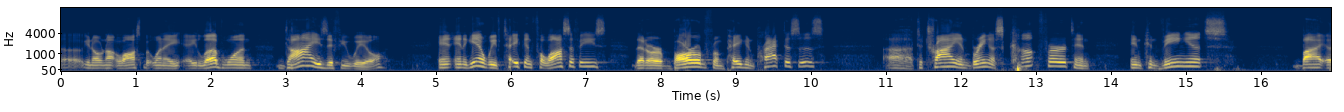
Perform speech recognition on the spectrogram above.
uh, you know, not lost, but when a, a loved one dies, if you will. And, and again, we've taken philosophies that are borrowed from pagan practices uh, to try and bring us comfort and, and convenience by,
